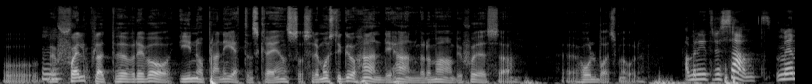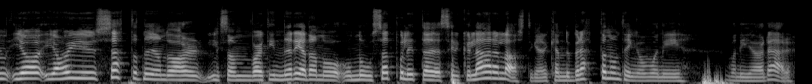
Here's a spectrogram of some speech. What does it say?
Och, mm. Men självklart behöver det vara inom planetens gränser så det måste gå hand i hand med de här ambitiösa eh, hållbarhetsmålen. Ja men intressant. Men jag, jag har ju sett att ni ändå har liksom varit inne redan och, och nosat på lite cirkulära lösningar. Kan du berätta någonting om vad ni, vad ni gör där?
